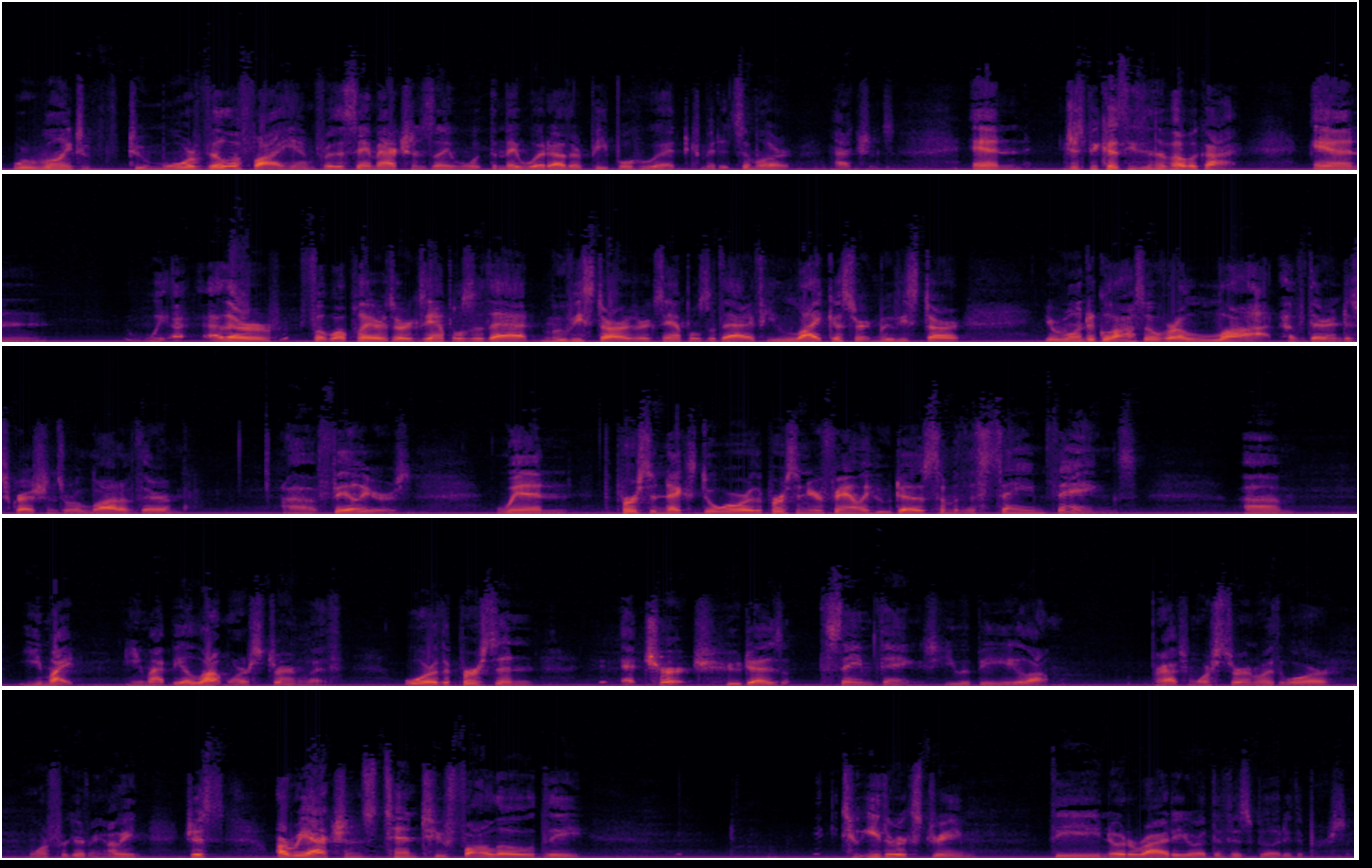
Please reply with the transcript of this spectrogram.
were willing to to more vilify him for the same actions than they, than they would other people who had committed similar actions, and just because he's in the public eye, and we uh, other football players are examples of that. Movie stars are examples of that. If you like a certain movie star, you're willing to gloss over a lot of their indiscretions or a lot of their uh, failures when the person next door or the person in your family who does some of the same things um, you might you might be a lot more stern with, or the person at church who does the same things you would be a lot perhaps more stern with or more forgiving. I mean, just our reactions tend to follow the to either extreme, the notoriety or the visibility of the person.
